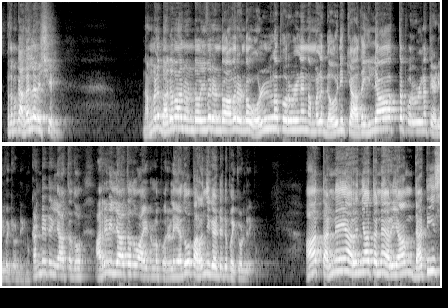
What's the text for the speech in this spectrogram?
അപ്പൊ നമുക്ക് അതല്ല വിഷയം. നമ്മൾ ഭഗവാനുണ്ടോ ഇവരുണ്ടോ അവരുണ്ടോ ഉള്ള പൊരുളിനെ നമ്മൾ ഗൗനിക്കാതെ ഇല്ലാത്ത പൊരുളിനെ തേടി പോയിക്കൊണ്ടിരിക്കും കണ്ടിട്ടില്ലാത്തതോ അറിവില്ലാത്തതോ ആയിട്ടുള്ള പൊരുൾ ഏതോ പറഞ്ഞു കേട്ടിട്ട് പോയിക്കൊണ്ടിരിക്കും. ആ തന്നെ അറിഞ്ഞാൽ തന്നെ അറിയാം ദാറ്റ് ഈസ്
